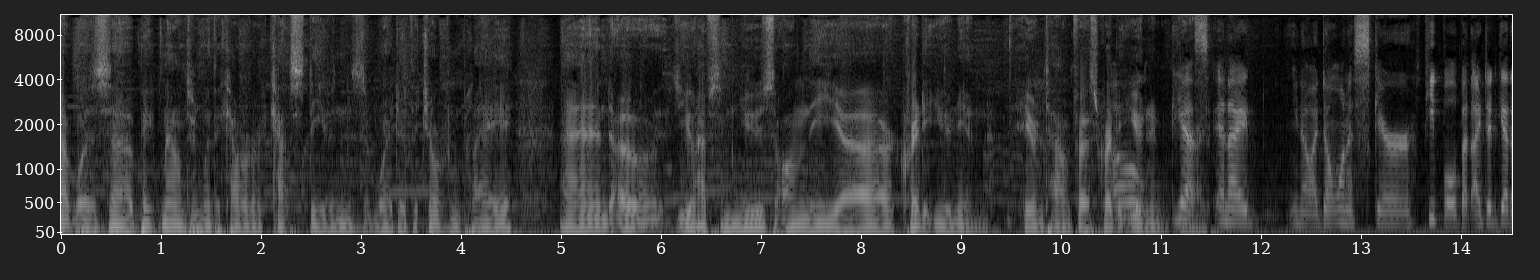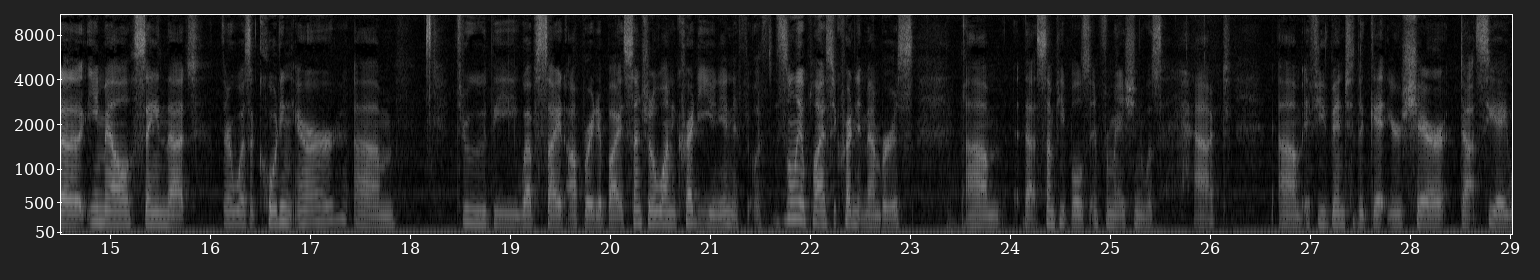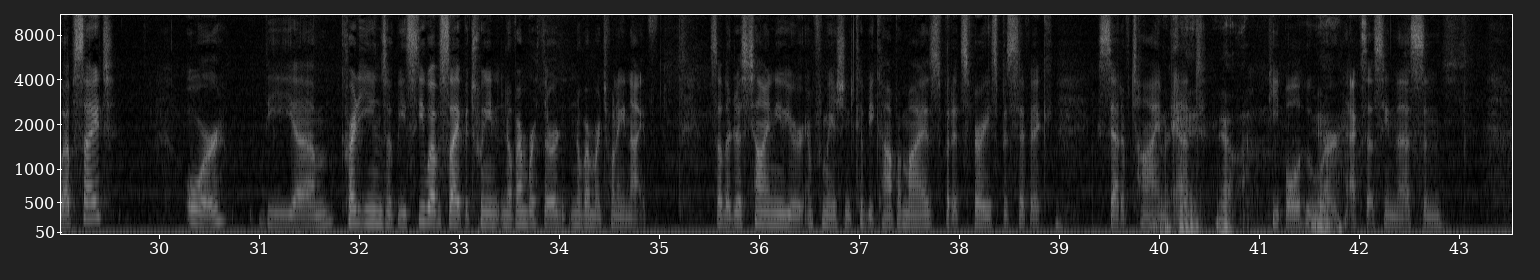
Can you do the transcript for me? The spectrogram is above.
That was uh, Big Mountain with the cover of Cat Stevens, Where Do the Children Play? And oh, you have some news on the uh, credit union here in town, First Credit Oh, Union. Yes, and I, you know, I don't want to scare people, but I did get an email saying that there was a coding error um, through the website operated by Central One Credit Union. If, if this only applies to credit members, um, that some people's information was hacked. Um, if you've been to the GetYourShare.ca website or the um, Credit Unions of BC website between November 3rd and November 29th. So they're just telling you your information could be compromised, but it's very specific set of time Okay, and yeah. people who Yeah. were accessing this and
